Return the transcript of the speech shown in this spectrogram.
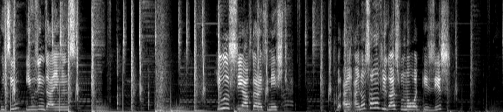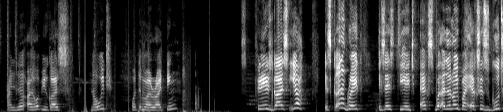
Within using diamonds. You will see after i finished. But i i know some of you guys will know what is this i know i hope you guys know it. What am i writing? Finished guys. Yeah it's kind of great. It says thx but i don't know if my x is good.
